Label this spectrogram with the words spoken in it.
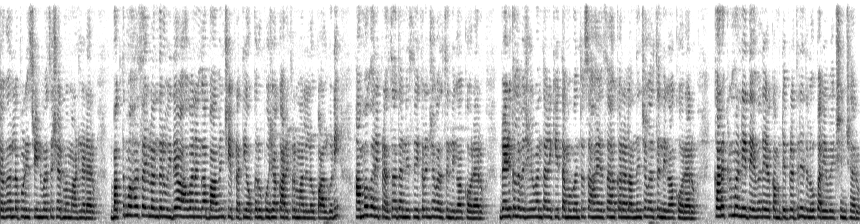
జగర్లపూడి శ్రీనివాస శర్మ మాట్లాడారు. భక్త మహాశయులందరూ ఇదే ఆహ్వానంగా భావించి ప్రతి ఒక్కరూ పూజా కార్యక్రమాలలో పాల్గొని అమ్మవారి ప్రసాదాన్ని స్వీకరించవలసిందిగా కోరారు. వేడుకల విజయవంతానికి తమ వంతు సహాయ సహకారాలు అందించవలసిందిగా కోరారు. కార్యక్రమాన్ని దేవాలయ కమిటీ ప్రతినిధులు పర్యవేక్షించారు.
